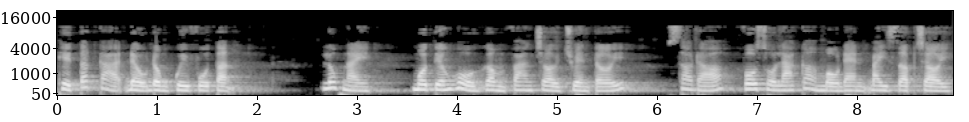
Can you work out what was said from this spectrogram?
thì tất cả đều đồng quy vô tận. Lúc này, một tiếng hổ gầm vang trời truyền tới. Sau đó, vô số lá cờ màu đen bay dập trời.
